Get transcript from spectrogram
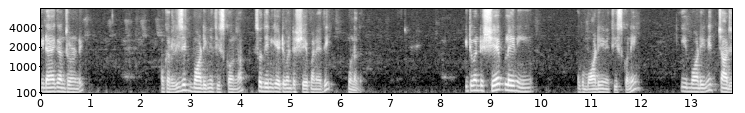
ఈ డయాగ్రామ్ చూడండి. ఒక రిజిడ్ బాడీని తీసుకున్నాం. సో దీనికి ఎటువంటి షేప్ అనేది ఉండదు. ఇటువంటి షేప్ లేని ఒక బాడీని తీసుకొని ఈ బాడీని ఛార్జ్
